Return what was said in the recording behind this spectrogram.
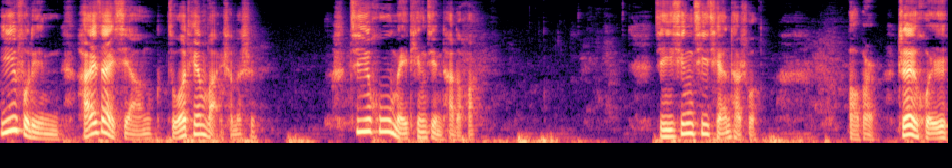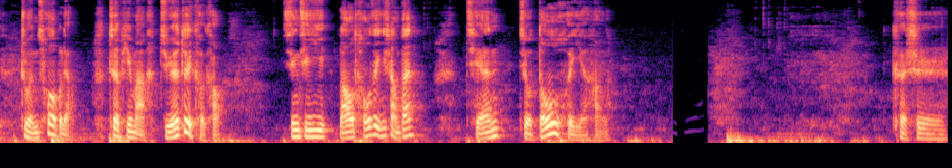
伊芙琳还在想昨天晚上的事，几乎没听进他的话。几星期前，他说：“宝贝儿，这回准错不了，这匹马绝对可靠。星期一，老头子一上班，钱就都回银行了。”可是，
